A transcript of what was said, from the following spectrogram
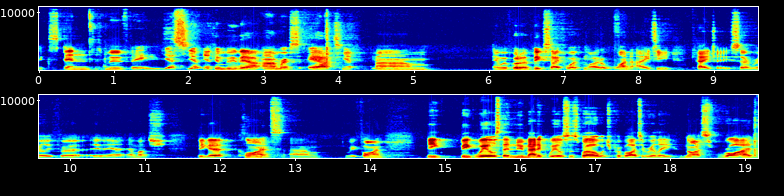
extend, move these? Yes, yep. You can move our armrests out. Yep. Um, and we've got a big safe working load of 180 kg. So really for even our, our much bigger clients, um, we find big big wheels. They're pneumatic wheels as well, which provides a really nice ride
